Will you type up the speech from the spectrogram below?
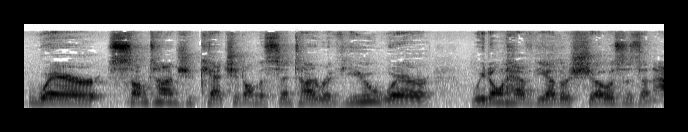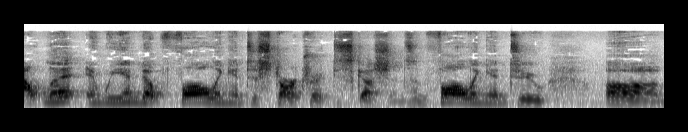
where sometimes you catch it on the Sentai review where we don't have the other shows as an outlet and we end up falling into Star Trek discussions and falling into uh,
